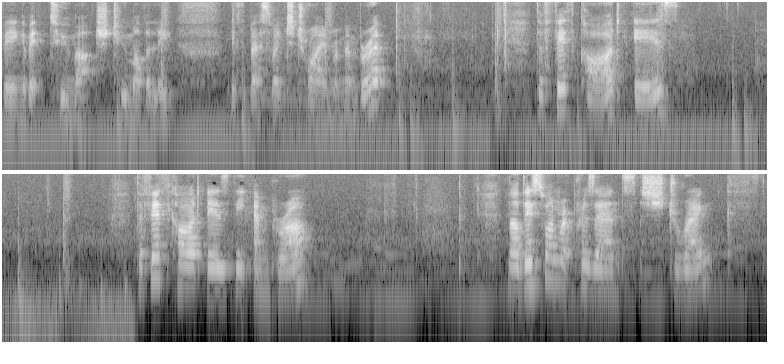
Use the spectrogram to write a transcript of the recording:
being a bit too much, too motherly is the best way to try and remember it. The fifth card is the fifth card is the Emperor. Now this one represents strength,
